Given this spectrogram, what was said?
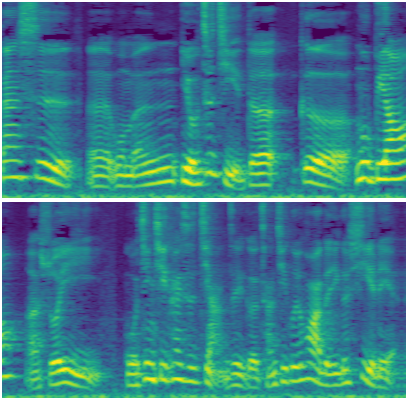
但是，呃，我们有自己的个目标啊，所以我近期开始讲这个长期规划的一个系列，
